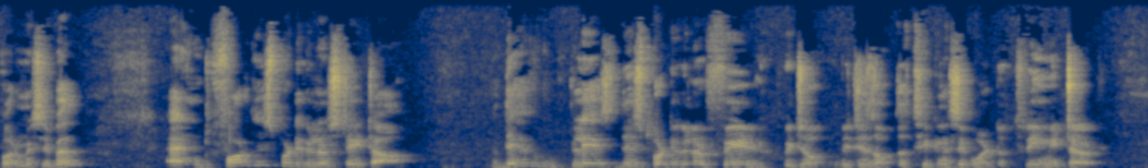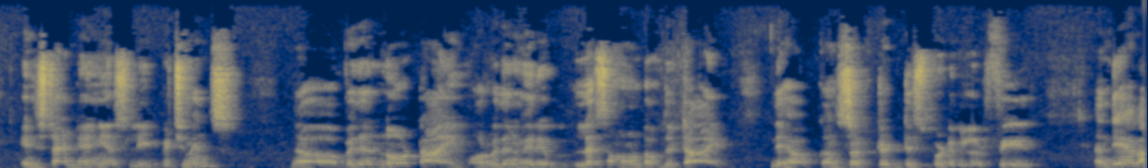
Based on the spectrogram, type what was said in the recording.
permissible. And for this particular strata they have placed this particular field which, of, which is of the thickness equal to 3 meter instantaneously which means uh, within no time or within very less amount of the time they have constructed this particular field and they have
